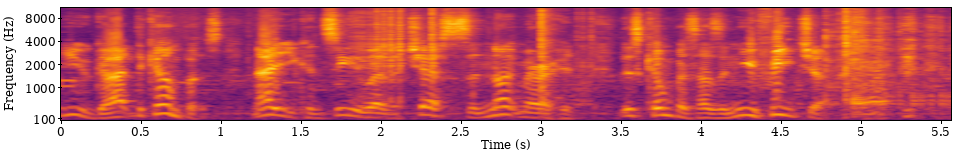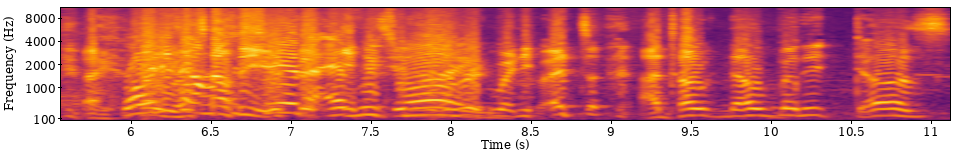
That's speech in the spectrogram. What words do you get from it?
You got the compass. Now you can see where the chests and nightmare are hidden. This compass has a new feature. I Why does it have to say that every is in the room time? When you enter, I don't know, but it does.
